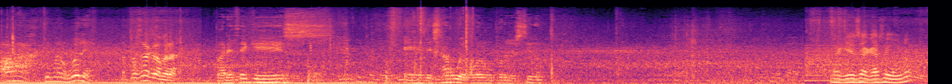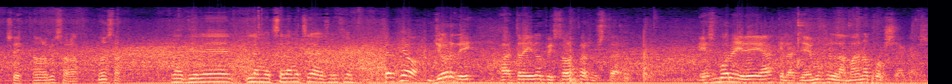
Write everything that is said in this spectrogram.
¡Ah! ¡Qué mal huele! ¿Me pasa la cámara? Parece que es. Eh, desagüe o algo por el estilo. ¿La quieres sacar seguro? Sí, no me lo pistola. ¿Dónde está? La tiene la mochila, la mochila de sucio. Sergio, Jordi ha traído pistolas para asustar. Es buena idea que las llevemos en la mano por si acaso.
